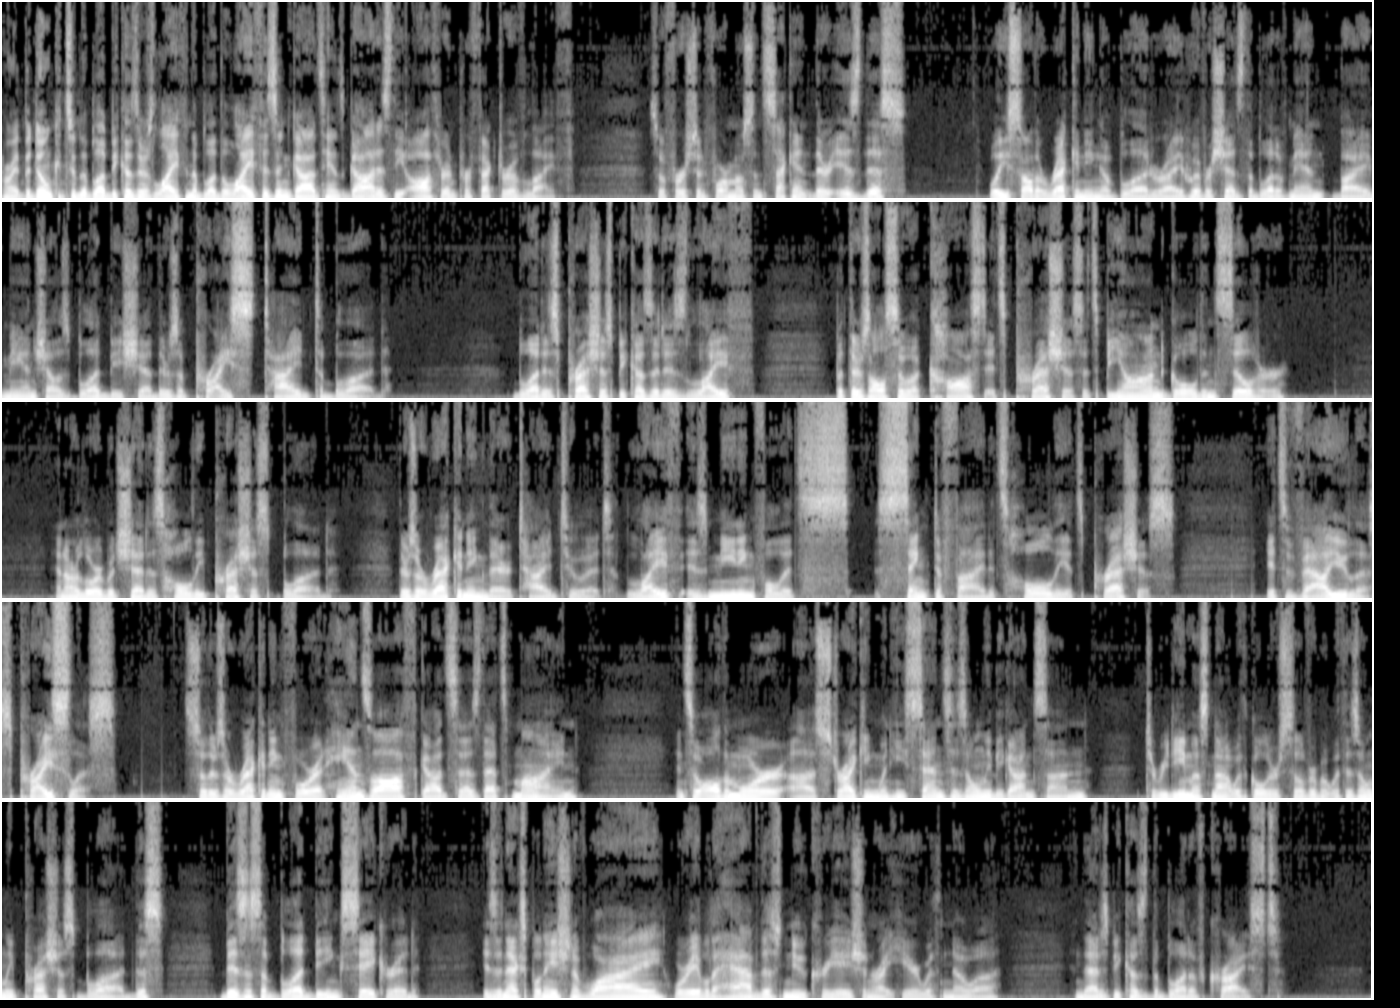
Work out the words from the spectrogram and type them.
Right, but don't consume the blood because there's life in the blood. The life is in God's hands. God is the author and perfecter of life. So, first and foremost. And second, there is this well, you saw the reckoning of blood, right? Whoever sheds the blood of man, by man shall his blood be shed. There's a price tied to blood. Blood is precious because it is life, but there's also a cost. It's precious, it's beyond gold and silver. And our Lord would shed his holy, precious blood. There's a reckoning there tied to it. Life is meaningful, it's sanctified, it's holy, it's precious, it's valueless, priceless. So there's a reckoning for it. Hands off, God says, that's mine. And so, all the more uh, striking when he sends his only begotten Son to redeem us not with gold or silver, but with his only precious blood. This business of blood being sacred is an explanation of why we're able to have this new creation right here with Noah, and that is because of the blood of Christ,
